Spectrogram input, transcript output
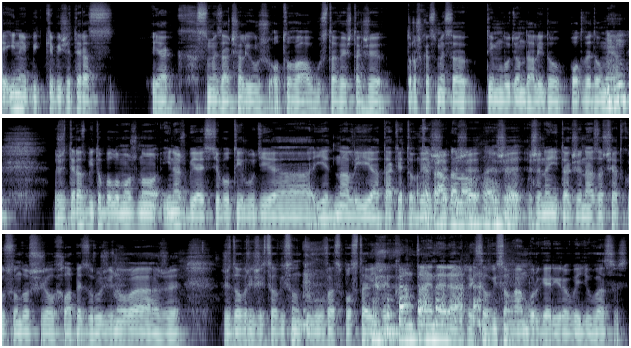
je iné, keby, že teraz jak sme začali už od toho augusta, vieš, takže troška sme sa tým ľuďom dali do podvedomia, mm-hmm. že teraz by to bolo možno, ináč by aj s tebou tí ľudia jednali a takéto. To vieš, je pravda, že, no. že, že, že- že není tak, že na začiatku som došiel chlapec z Ružinova a že že dobrý, že chcel by som tu u vás postaviť že kontajner a že chcel by som hamburgery robiť u vás.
